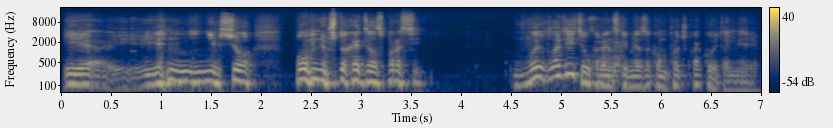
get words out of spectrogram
и, я не, не все помню, что хотел спросить. Вы владеете украинским языком хоть в какой-то мере?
